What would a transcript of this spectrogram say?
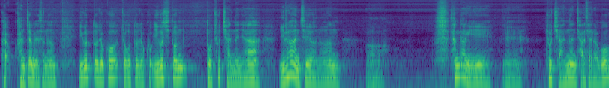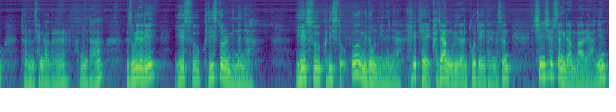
가- 관점에서는 이것도 좋고 저것도 좋고 이것이 좀더 좋지 않느냐 이러한 제언은 어, 상당히 예, 좋지 않는 자세라고 저는 생각을 합니다. 그래서 우리들이 예수 그리스도를 믿느냐, 예수 그리스도의 믿음을 믿느냐 이렇게 가장 우리들은 도전이 되는 것은 신실성이란 말이 아닌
